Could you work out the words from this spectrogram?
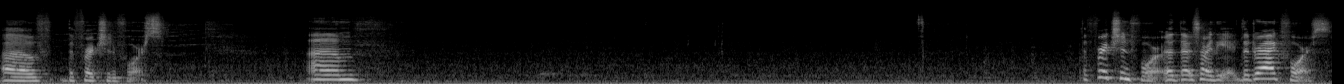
of the friction force. Um, the friction force, uh, sorry, the, the drag force.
